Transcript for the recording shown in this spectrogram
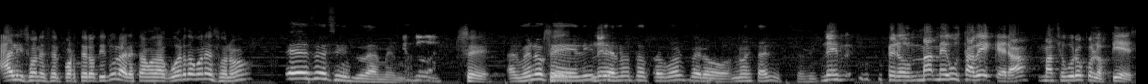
Allison es el portero titular, ¿estamos de acuerdo con eso, no? Eso es sin duda, Sin duda. Sí. Al menos que el Inter anota otro gol, pero no está listo. Pero más me gusta Becker, ¿ah? Más seguro con los pies.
